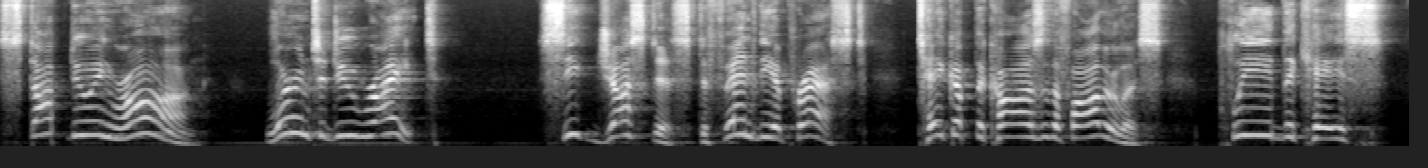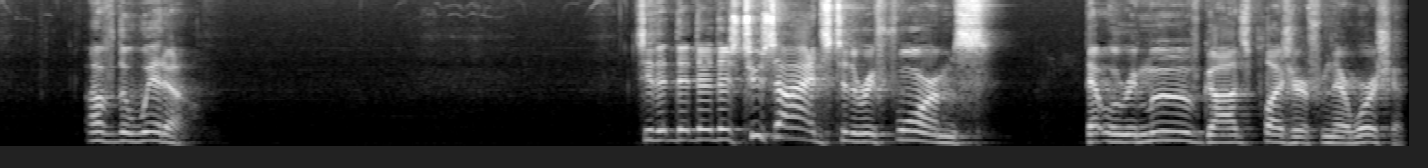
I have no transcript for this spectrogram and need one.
Stop doing wrong. Learn to do right. Seek justice. Defend the oppressed. Take up the cause of the fatherless. Plead the case of the widow. See, there's two sides to the reforms that will remove God's pleasure from their worship.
